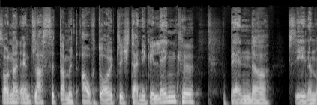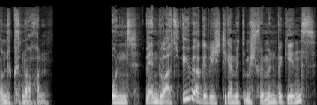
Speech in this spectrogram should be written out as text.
sondern entlastet damit auch deutlich deine Gelenke, Bänder, Sehnen und Knochen. Und wenn du als Übergewichtiger mit dem Schwimmen beginnst,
